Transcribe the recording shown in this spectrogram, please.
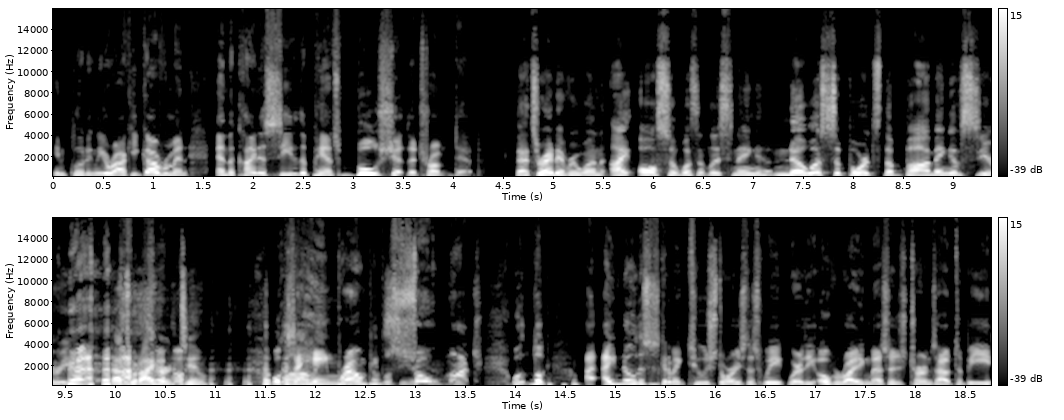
including the Iraqi government, and the kind of seat of the pants bullshit that Trump did. That's right, everyone. I also wasn't listening. Noah supports the bombing of Syria. That's what I heard too. The Well, because I hate brown people so much. Well, look, I, I know this is going to make two stories this week where the overriding message turns out to be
